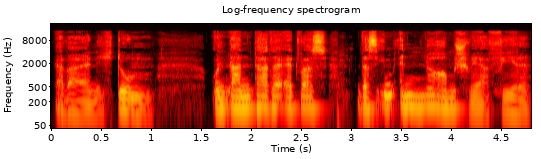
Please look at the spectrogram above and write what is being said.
Er war ja nicht dumm. Und dann tat er etwas, das ihm enorm schwer fiel,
